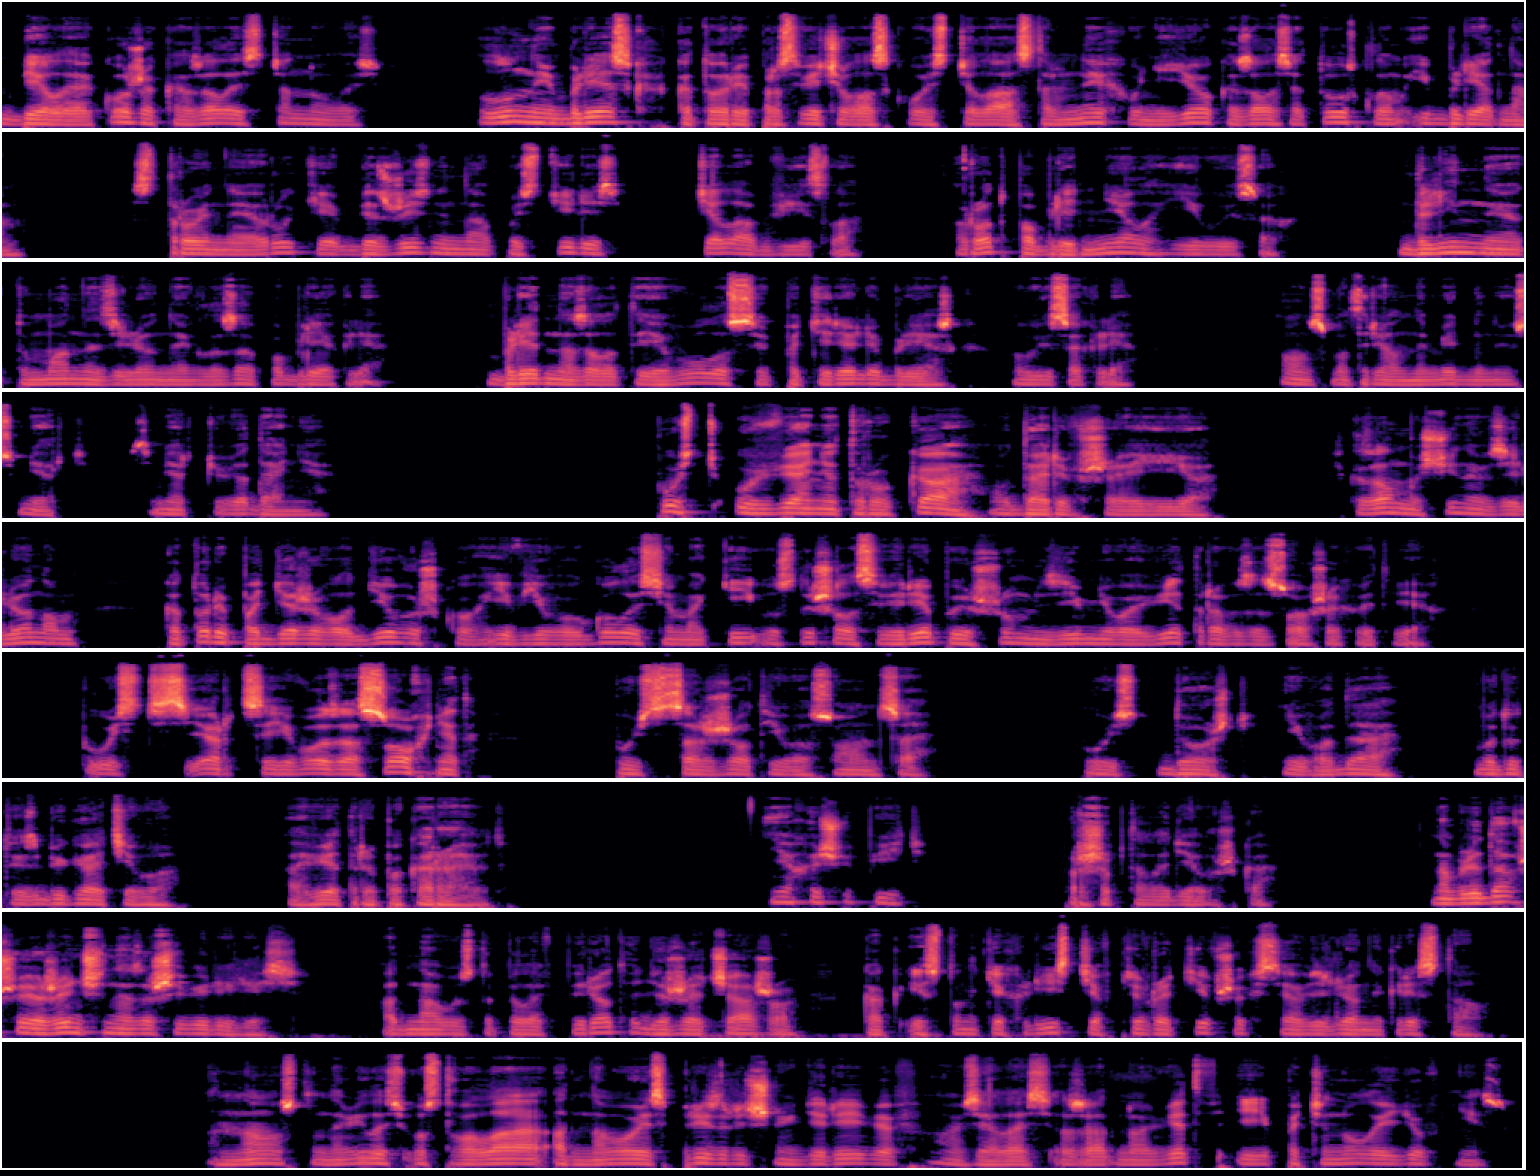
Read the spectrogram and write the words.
Белая кожа, казалось, тянулась. Лунный блеск, который просвечивал сквозь тела остальных, у нее казался тусклым и бледным. Стройные руки безжизненно опустились, тело обвисло. Рот побледнел и высох. Длинные туманно-зеленые глаза поблекли. Бледно-золотые волосы потеряли блеск, высохли. Он смотрел на медленную смерть, смерть увядания. «Пусть увянет рука, ударившая ее», — сказал мужчина в зеленом, который поддерживал девушку, и в его голосе Макей услышал свирепый шум зимнего ветра в засохших ветвях. «Пусть сердце его засохнет, пусть сожжет его солнце». Пусть дождь и вода будут избегать его, а ветры покарают. «Я хочу пить», – прошептала девушка. Наблюдавшие женщины зашевелились. Одна выступила вперед, держа чашу, как из тонких листьев, превратившихся в зеленый кристалл. Она установилась у ствола одного из призрачных деревьев, взялась за одну ветвь и потянула ее вниз.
